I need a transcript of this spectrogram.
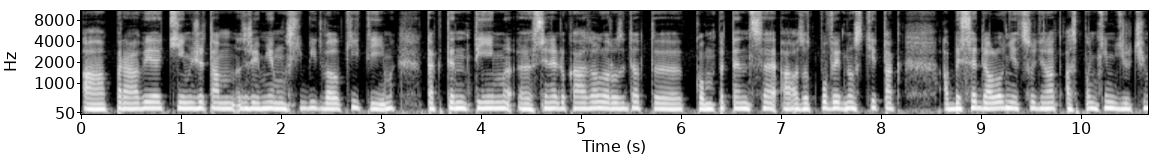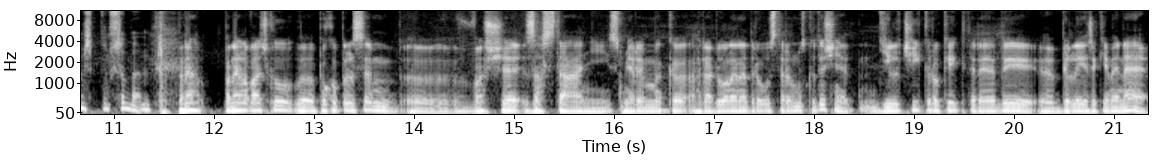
a právě tím, že tam zřejmě musí být velký tým, tým, tak ten tým eh, si nedokázal rozdat eh, kompetence a zodpovědnosti tak, aby se dalo něco dělat aspoň tím dílčím způsobem. Pane, pane Hlaváčku, eh, pochopil jsem vaše zastání směrem k hradu, ale na druhou stranu skutečně dílčí kroky, které by byly, řekněme, ne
